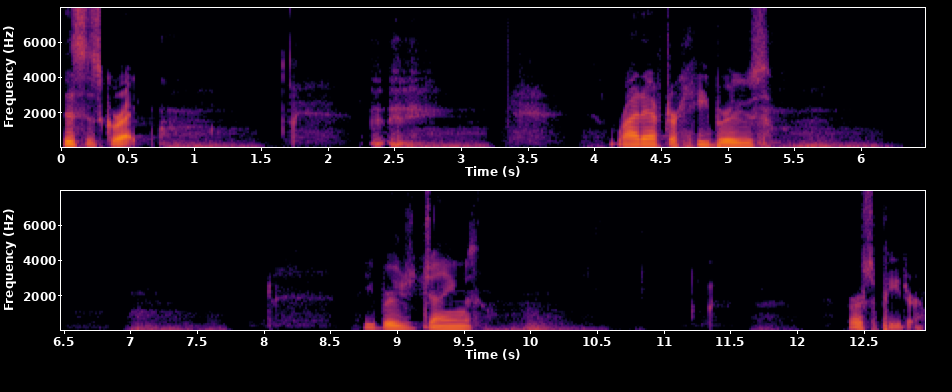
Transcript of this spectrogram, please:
This is great. right after Hebrews. Hebrews, James, 1 Peter.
